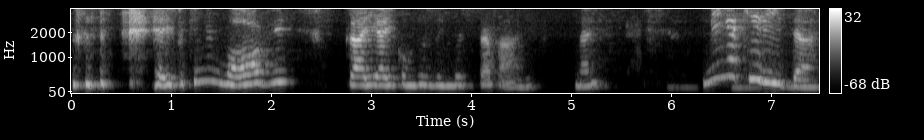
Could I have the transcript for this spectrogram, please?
é isso que me move para ir aí conduzindo esse trabalho, né? Minha querida,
